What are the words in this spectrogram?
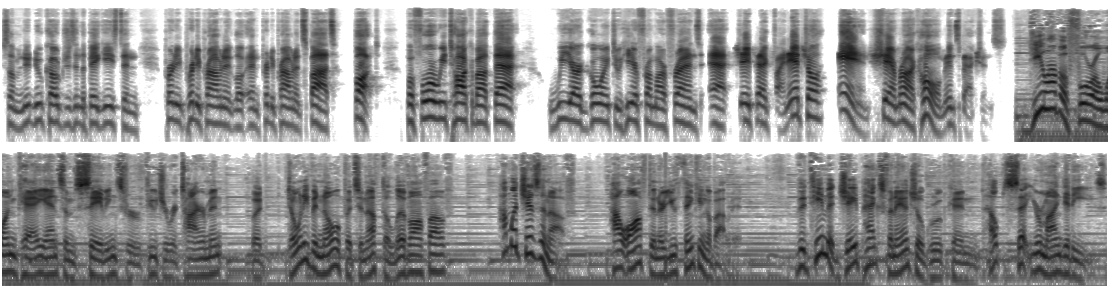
Some new new coaches in the Big East and pretty pretty prominent and pretty prominent spots. But before we talk about that we are going to hear from our friends at JPEG Financial and Shamrock Home Inspections. Do you have a 401k and some savings for future retirement, but don't even know if it's enough to live off of? How much is enough? How often are you thinking about it? The team at JPEG's Financial Group can help set your mind at ease.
